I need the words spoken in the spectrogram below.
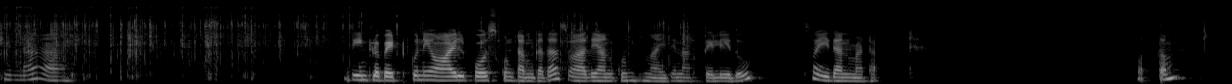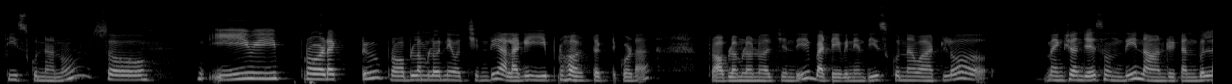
చిన్న దీంట్లో పెట్టుకుని ఆయిల్ పోసుకుంటాం కదా సో అది అనుకుంటున్నా ఇది నాకు తెలియదు సో ఇదనమాట మొత్తం తీసుకున్నాను. సో ఈ ప్రోడక్ట్ ప్రాబ్లంలోనే వచ్చింది. అలాగే ఈ ప్రోడక్ట్ కూడా ప్రాబ్లంలోనే వచ్చింది. బట్ ఇవి నేను తీసుకున్న వాటిలో మెన్షన్ చేసి ఉంది నాన్ రిటర్నబుల్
